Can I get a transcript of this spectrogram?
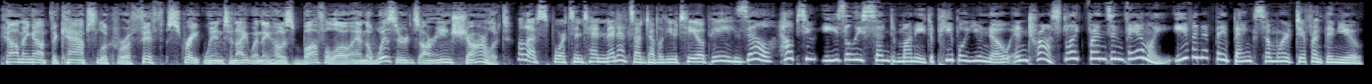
Coming up, the Caps look for a fifth straight win tonight when they host Buffalo, and the Wizards are in Charlotte. We'll have sports in 10 minutes on WTOP. Zelle helps you easily send money to people you know and trust, like friends and family, even if they bank somewhere different than you.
